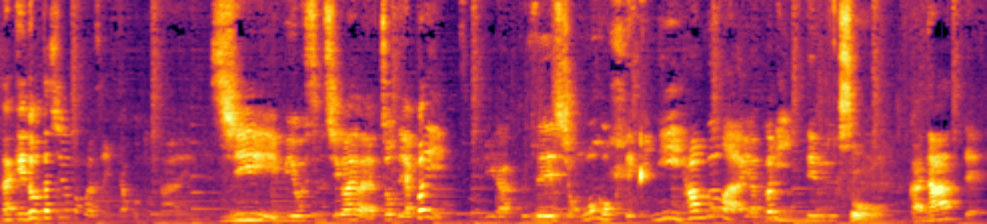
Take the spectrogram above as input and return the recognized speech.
だけど私は床屋さん行ったことないし、美容室の違いはちょっとやっぱりそのリラクゼーションを目的に半分はやっぱり行ってるかなって。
